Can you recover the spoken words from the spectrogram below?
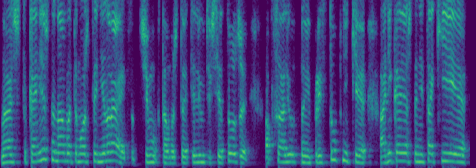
Значит, конечно, нам это может и не нравиться. Почему? Потому что эти люди все тоже абсолютные преступники. Они, конечно, не такие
